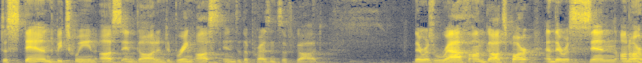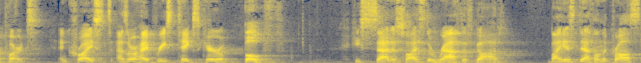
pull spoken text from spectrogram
to stand between us and God and to bring us into the presence of God. There was wrath on God's part, and there was sin on our part. And Christ, as our high priest, takes care of both. He satisfies the wrath of God by his death on the cross,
